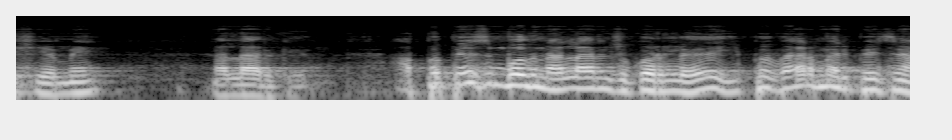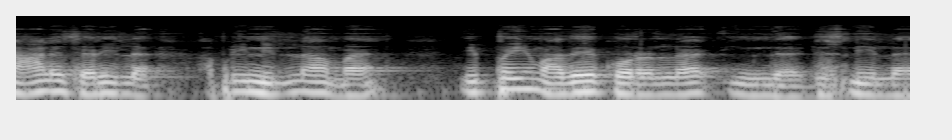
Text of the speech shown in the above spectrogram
விஷயமே நல்லாருக்கு அப்போ பேசும்போது நல்லா இருந்துச்சு குரல். இப்போ வேறு மாதிரி பேசின ஆளே சரியில்லை அப்படின்னு இல்லாமல் இப்பயும் அதே குரலில் இந்த டிஸ்னியில்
